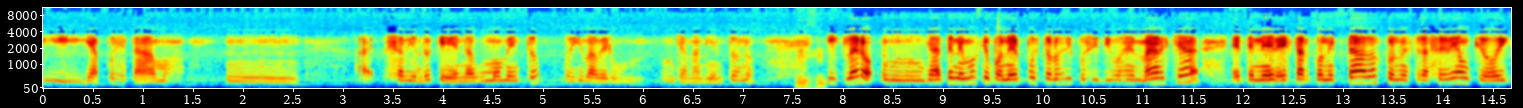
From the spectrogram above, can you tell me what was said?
y ya pues estábamos mm, sabiendo que en algún momento pues iba a haber un, llamamiento, ¿no? Y claro, mm, ya tenemos que poner pues todos los dispositivos en marcha, eh, tener estar conectados con nuestra sede, aunque hoy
